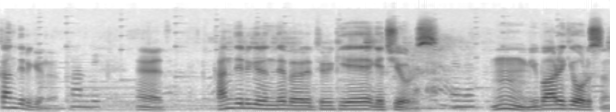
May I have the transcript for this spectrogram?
Kandil günü. Kandil. Evet. Kandil gününde böyle Türkiye'ye geçiyoruz. Evet. Hmm, mübarek olsun.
